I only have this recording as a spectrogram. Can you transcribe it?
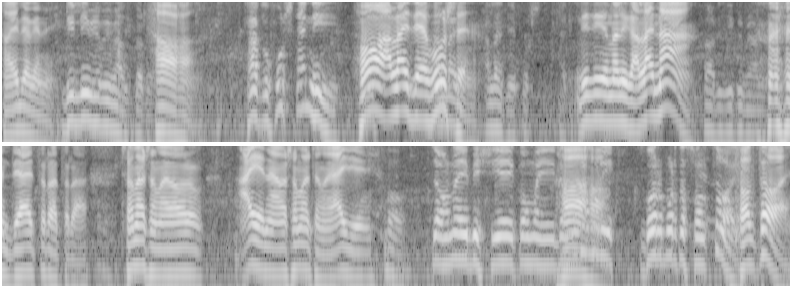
হ্যাঁ এইভাবে নেই দিল্লি ভাবে মাছ ধরে। হ্যাঁ হ্যাঁ। থাকো পোষায়নি? হ্যাঁ আলাই দেয় ফুরছে আলাদা পোষায় দিদি মালিক আলাই না? করে দেয় তোরা তোরা। সময় সময় ওর আইয়ে না সময় সময় আইয়ে যে অনাই বেশি এই কমাই এটা হ্যাঁ, চলতে হয়।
